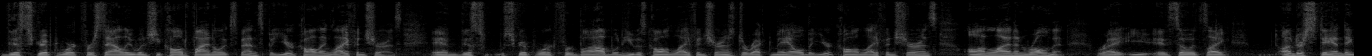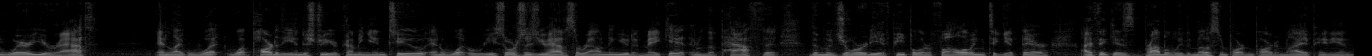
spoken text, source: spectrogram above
this script worked for Sally when she called final expense but you're calling life insurance and this script worked for Bob when he was calling life insurance direct mail but you're calling life insurance online enrollment, right? And so it's like understanding where you're at and like what what part of the industry you're coming into and what resources you have surrounding you to make it and the path that the majority of people are following to get there i think is probably the most important part in my opinion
